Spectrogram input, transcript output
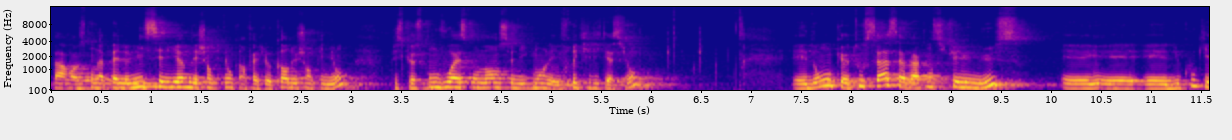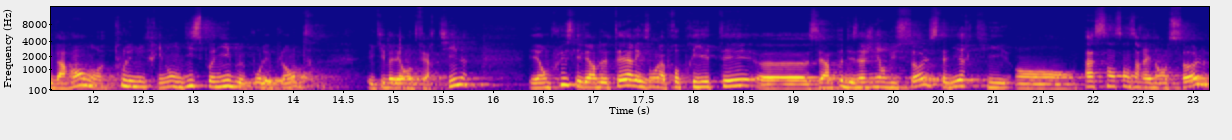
par ce qu'on appelle le mycélium des champignons, qui est en fait le corps du champignon, puisque ce qu'on voit et ce qu'on mange, c'est uniquement les fructifications. Et donc tout ça, ça va constituer l'humus, et, du coup qui va rendre tous les nutriments disponibles pour les plantes et qui va les rendre fertiles. Et en plus, les vers de terre, ils ont la propriété, euh, c'est un peu des ingénieurs du sol, c'est-à-dire qu'en passant sans arrêt dans le sol,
